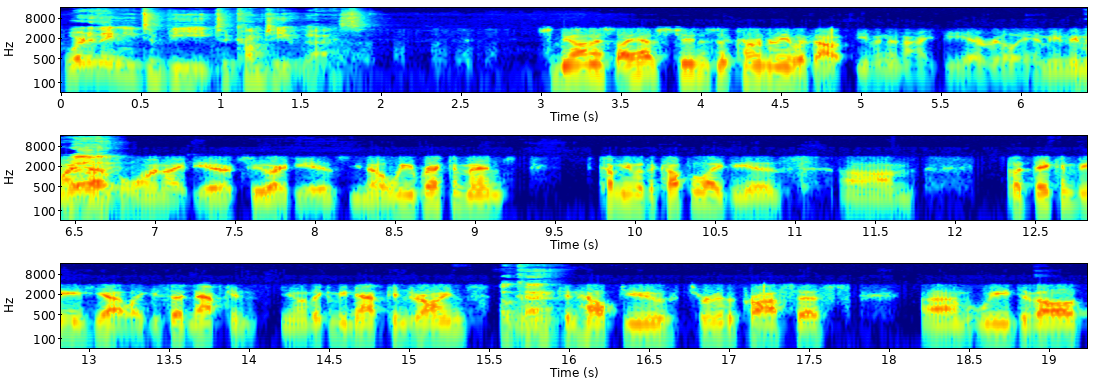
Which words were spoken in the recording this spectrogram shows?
where do they need to be to come to you guys? To be honest, I have students that come to me without even an idea, really. I mean, they might Really? have one idea or two ideas. You know, we recommend coming with a couple ideas, um, but they can be, yeah, like you said, napkin. You know, they can be napkin drawings. Okay. we can help you through the process. Um, we develop,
